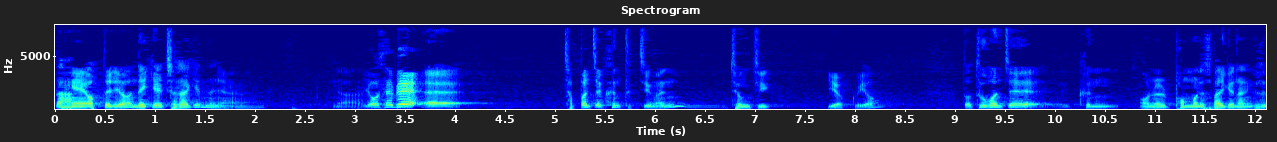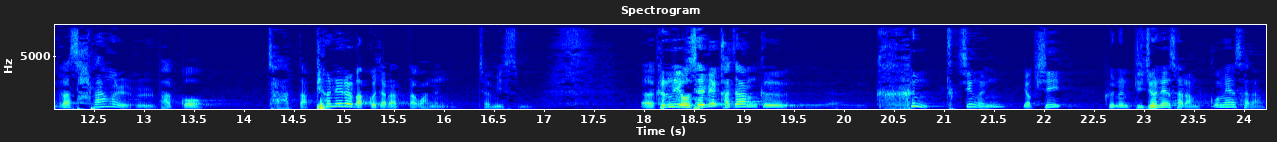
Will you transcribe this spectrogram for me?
땅에 엎드려 내게 절하겠느냐? 요셉의 첫 번째 큰 특징은 정직이었고요. 또 두 번째 큰 오늘 본문에서 발견하는 것은 그가 사랑을 받고 자랐다, 편애를 받고 자랐다고 하는 점이 있습니다. 어, 그런데 요셉의 가장 그 큰 특징은 역시 그는 비전의 사람, 꿈의 사람,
